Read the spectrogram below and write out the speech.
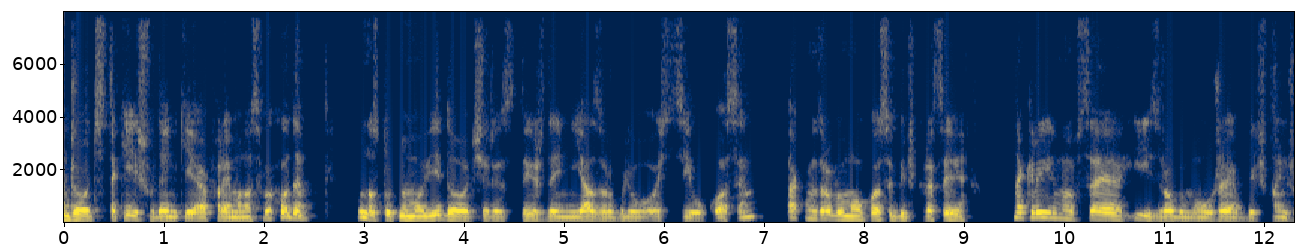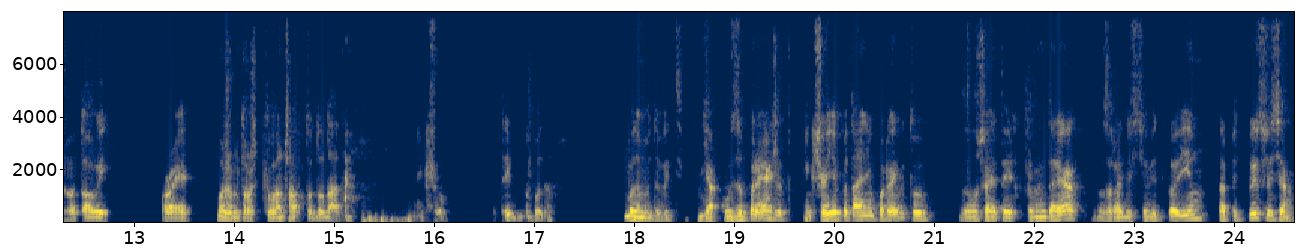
Отже, ось такий швиденький фрейм у нас виходить. У наступному відео через тиждень я зроблю ось ці укоси. Так, ми зробимо укоси більш красиві, накриємо все і зробимо вже більш-менш готовий проєкт. Можемо трошки ландшафту додати, якщо потрібно буде. Будемо дивитися. Дякую за перегляд. Якщо є питання по Revit, залишайте їх в коментарях, з радістю відповім. Та підписуйся.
